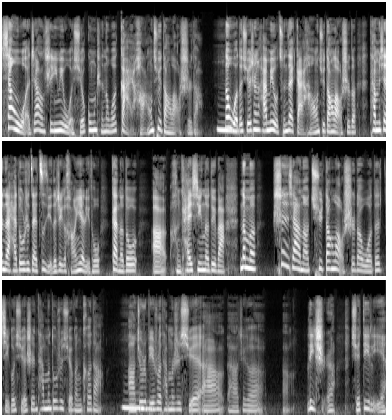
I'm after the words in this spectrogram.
像我这样，是因为我学工程的，我改行去当老师的。那我的学生还没有存在改行去当老师的，他们现在还都是在自己的这个行业里头干的都啊很开心的，对吧？那么剩下呢去当老师的，我的几个学生他们都是学文科的啊，就是比如说他们是学啊啊这个啊历史、学地理，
